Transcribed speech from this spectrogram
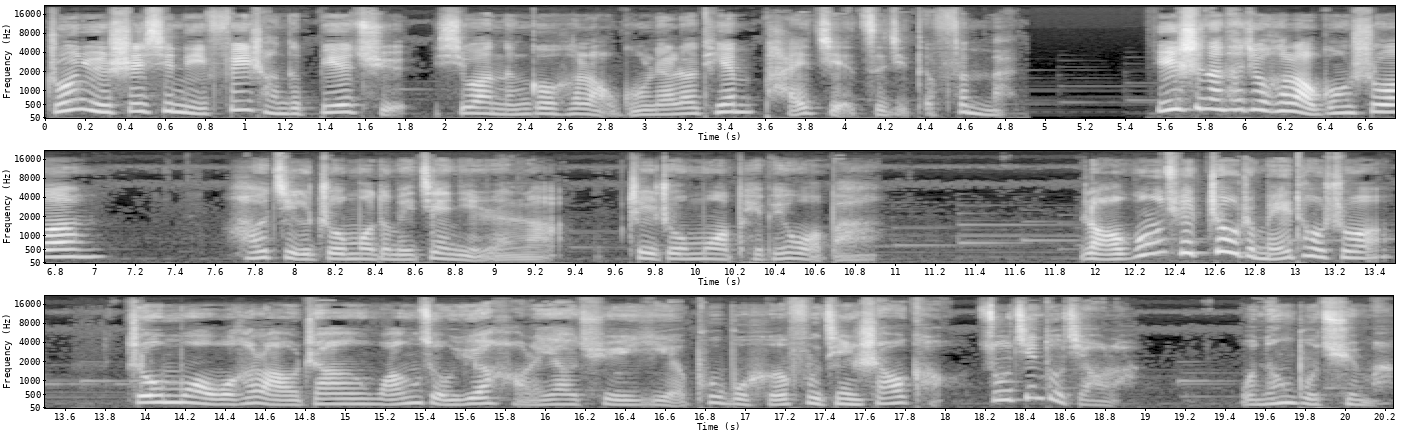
卓女士心里非常的憋屈，希望能够和老公聊聊天，排解自己的愤懑。于是呢，她就和老公说：“好几个周末都没见你人了，这周末陪陪我吧。”老公却皱着眉头说。周末，我和老张、王总约好了要去野瀑布河附近烧烤，租金都交了，我能不去吗？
